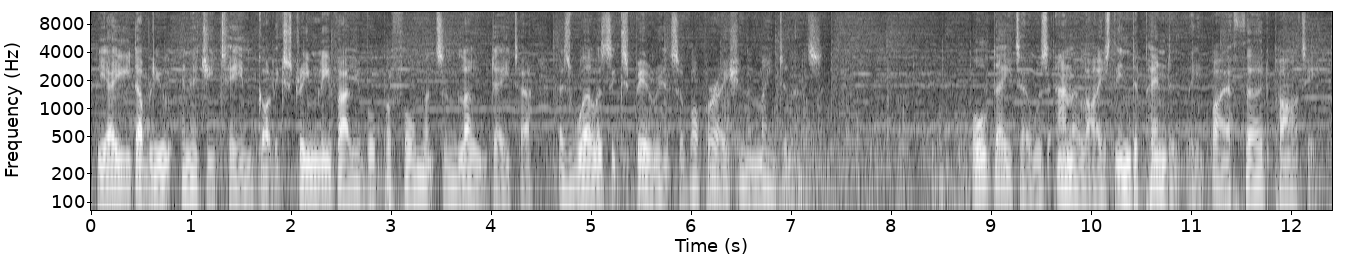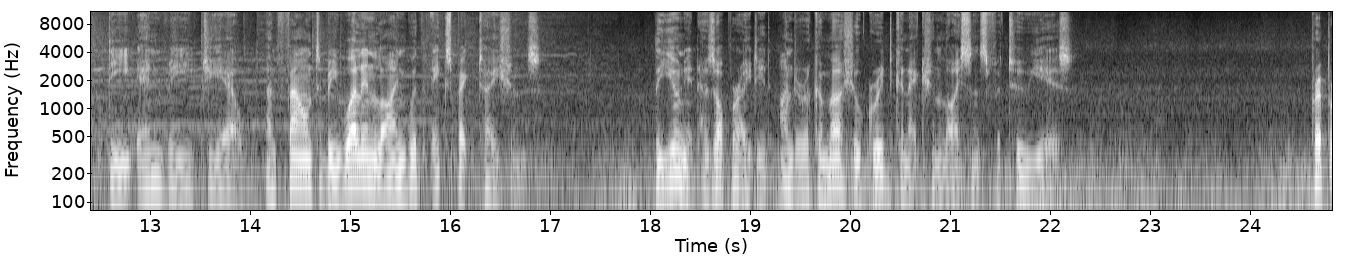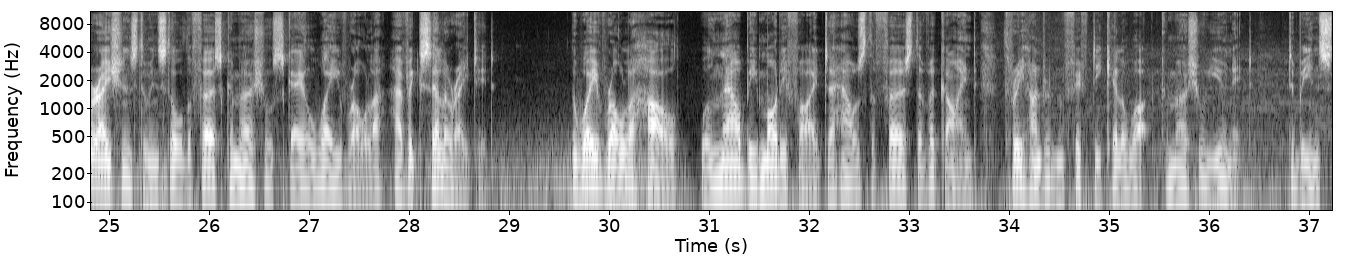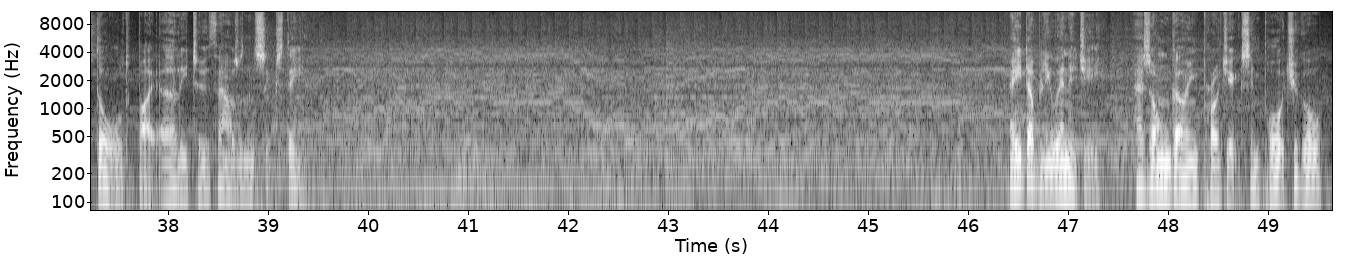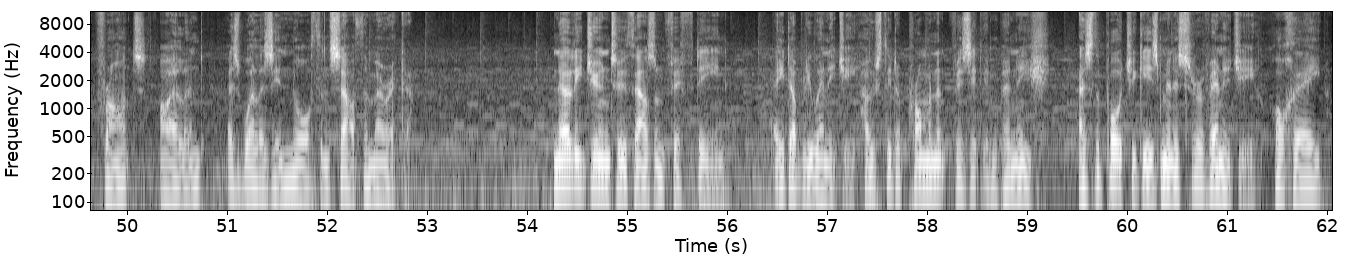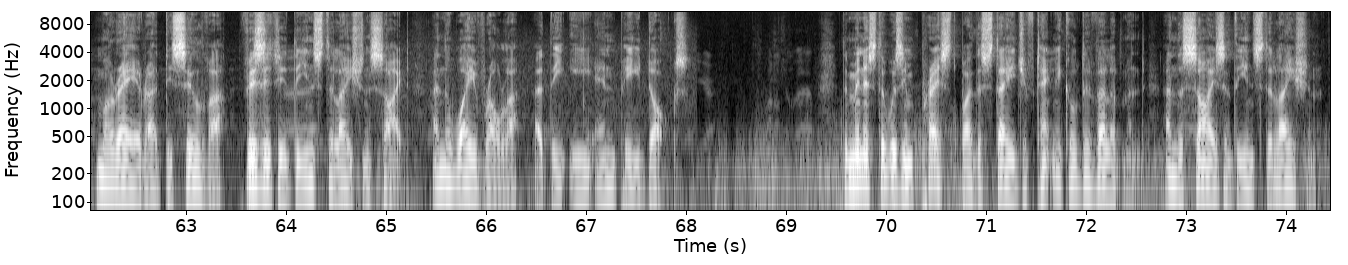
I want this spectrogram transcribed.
The AW Energy team got extremely valuable performance and load data as well as experience of operation and maintenance. All data was analysed independently by a third party, DNVGL, and found to be well in line with expectations. The unit has operated under a commercial grid connection licence for two years. Preparations to install the first commercial scale wave roller have accelerated. The wave roller hull will now be modified to house the first of a kind 350 kilowatt commercial unit to be installed by early 2016. AW Energy has ongoing projects in Portugal, France, Ireland, as well as in North and South America. In early June 2015, AW Energy hosted a prominent visit in Peniche as the Portuguese Minister of Energy, Jorge Moreira da Silva, visited the installation site and the wave roller at the ENP docks. The Minister was impressed by the stage of technical development and the size of the installation.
